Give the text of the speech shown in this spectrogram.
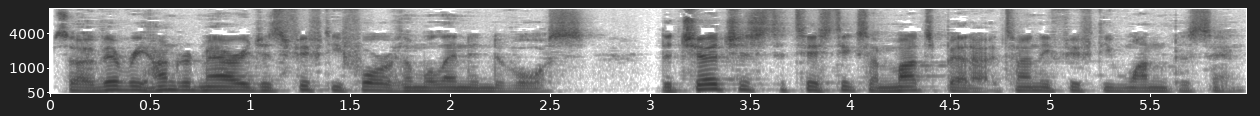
So of every 100 marriages, 54 of them will end in divorce. The church's statistics are much better. It's only 51%.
